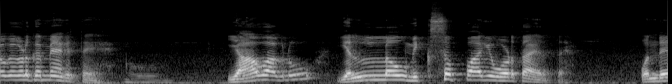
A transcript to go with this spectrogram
ಯೋಗಗಳು ಕಮ್ಮಿ ಆಗುತ್ತೆ. ಯಾವಾಗಲೂ ಎಲ್ಲವೂ ಮಿಕ್ಸಪ್ ಆಗಿ ಓಡ್ತಾ ಇರುತ್ತೆ. ಒಂದೇ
